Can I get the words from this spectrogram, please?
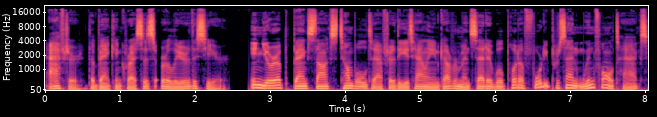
after the banking crisis earlier this year. In Europe, bank stocks tumbled after the Italian government said it will put a 40% windfall tax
